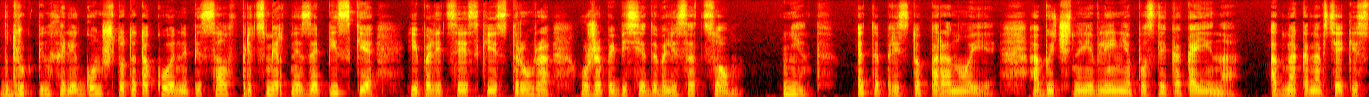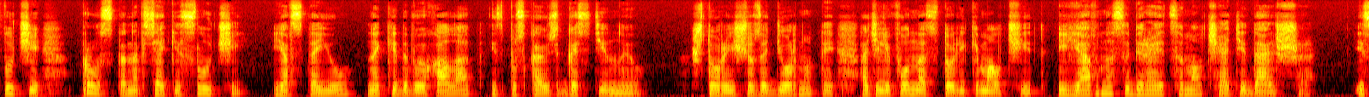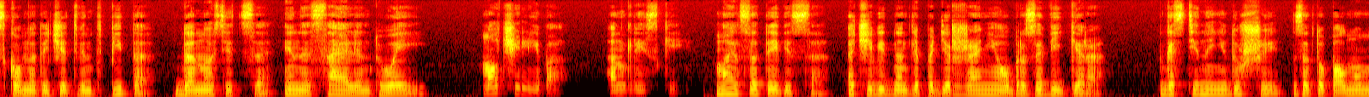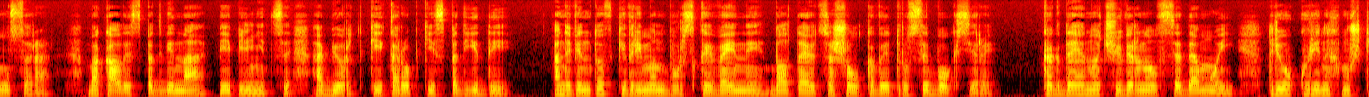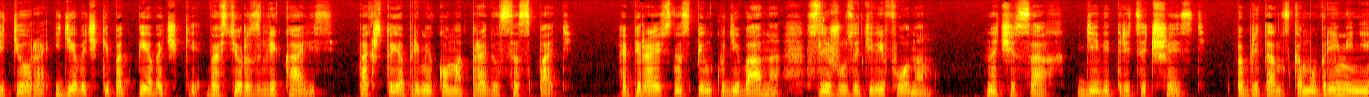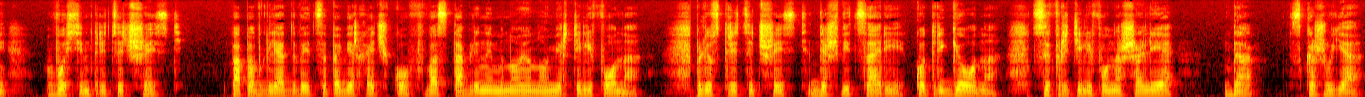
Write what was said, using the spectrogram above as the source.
Вдруг Пенхалигон что-то такое написал в предсмертной записке, и полицейские из Трура уже побеседовали с отцом? Нет, это приступ паранойи, обычное явление после кокаина. Однако на всякий случай, просто на всякий случай, я встаю, накидываю халат и спускаюсь в гостиную. Шторы еще задернуты, а телефон на столике молчит и явно собирается молчать и дальше. Из комнаты четвинт Пита доносится «In a silent way». Молчаливо. Английский. Майлза Дэвиса, очевидно для поддержания образа Виггера. В гостиной ни души, зато полно мусора. Бокалы из-под вина, пепельницы, обертки и коробки из-под еды а на винтовке времен Бурской войны болтаются шелковые трусы-боксеры. Когда я ночью вернулся домой, три укуренных мушкетера и девочки-подпевочки вовсю развлекались, так что я прямиком отправился спать. Опираюсь на спинку дивана, слежу за телефоном. На часах 9.36. По британскому времени 8.36. Папа вглядывается поверх очков в оставленный мною номер телефона – Плюс 36 для Швейцарии, код региона, цифры телефона шале. Да, скажу я.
